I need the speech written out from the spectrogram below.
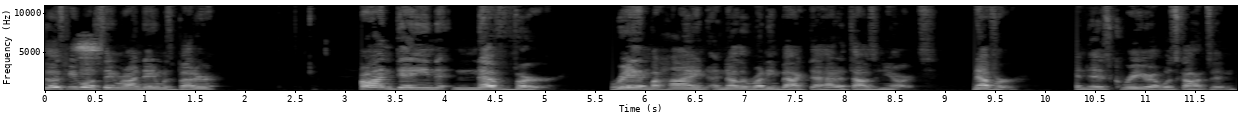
those people that think Ron Dayne was better, Ron Dayne never ran behind another running back that had a thousand yards. Never. In his career at Wisconsin,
